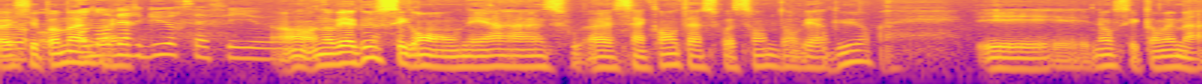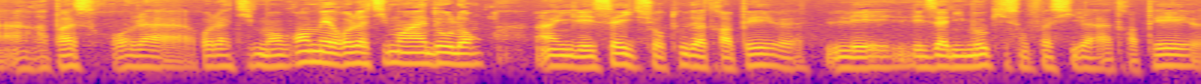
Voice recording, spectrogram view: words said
Ouais, c'est en- pas mal, en ouais. envergure, ça fait. euh, en, en envergure, c'est grand. On est à, un so- à 50, à 60 d'envergure. Et non, c'est quand même un, rapace rela- relativement grand, mais relativement indolent. Hein, il essaye surtout d'attraper euh, les, animaux qui sont faciles à attraper, euh,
